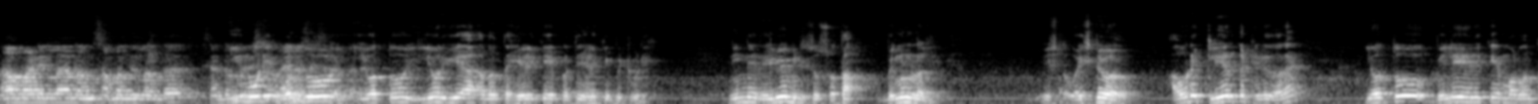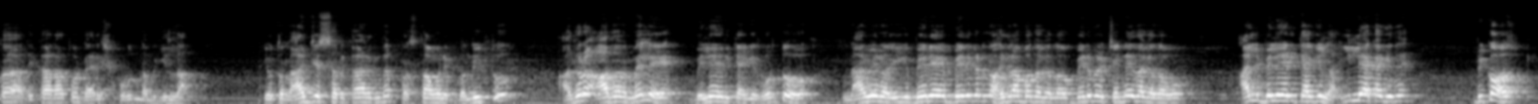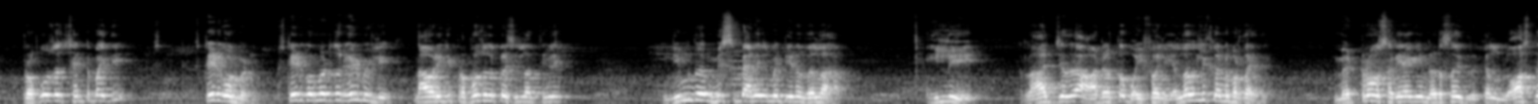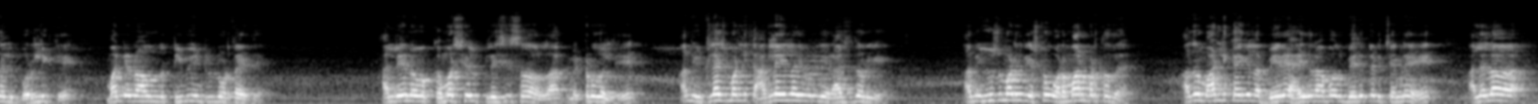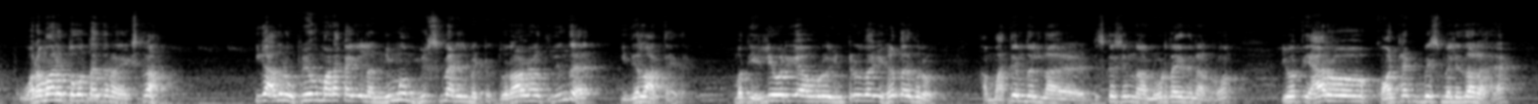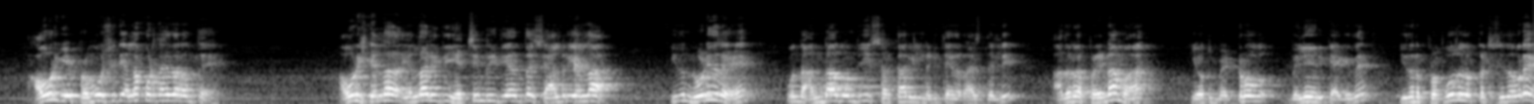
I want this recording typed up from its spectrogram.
ನಾವು ಮಾಡಿಲ್ಲ ನಮ್ಗೆ ಸಂಬಂಧ ಇಲ್ಲ ಅಂತ ಈಗ ನೋಡಿ ಒಂದು ಇವತ್ತು ಇಲ್ಲಿವರೆಗೆ ಆದಂಥ ಹೇಳಿಕೆ ಪ್ರತಿ ಹೇಳಿಕೆ ಬಿಟ್ಬಿಡಿ. ನಿನ್ನೆ ರೈಲ್ವೆ ಮಿನಿಸ್ಟರ್ ಸ್ವತಃ ಬೆಂಗಳೂರಲ್ಲಿ ವಿಷ್ಣು ವೈಷ್ಣವ್ ಅವರು ಅವರೇ ಕ್ಲಿಯರ್ ಕಟ್ ಹೇಳಿದ್ದಾರೆ. ಇವತ್ತು ಬೆಲೆ ಏರಿಕೆ ಮಾಡುವಂಥ ಅಧಿಕಾರ ಅಥವಾ ಡೈರೆಕ್ಷನ್ ಕೊಡೋದು ನಮಗಿಲ್ಲ. ಇವತ್ತು ರಾಜ್ಯ ಸರ್ಕಾರದಿಂದ ಪ್ರಸ್ತಾವನೆ ಬಂದಿತ್ತು. ಅದರ ಆಧಾರದ ಮೇಲೆ ಬೆಲೆ ಏರಿಕೆ ಆಗಿದೆ ಹೊರತು ನಾವೇನು ಈಗ ಬೇರೆ ಬೇರೆ ಕಡೆ ಹೈದರಾಬಾದಾಗ ಅದಾವೆ ಬೇರೆ ಬೇರೆ ಚೆನ್ನೈದಾಗ ಅದಾವೆ ಅಲ್ಲಿ ಬೆಲೆ ಏರಿಕೆ ಆಗಿಲ್ಲ. ಇಲ್ಲಿ ಯಾಕಾಗಿದೆ because proposal sent by the state government state ಗೌರ್ಮೆಂಟ್ದವ್ರು ಹೇಳಿಬಿಡಲಿ, ನಾವು ಅವರಿಗೆ ಪ್ರಪೋಸಲ್ ಕಳಿಸಿಲ್ಲ ಅಂತ ಹೇಳಿ. ನಿಮ್ಮದು ಮಿಸ್ ಮ್ಯಾನೇಜ್ಮೆಂಟ್ ಏನದಲ್ಲ ಇಲ್ಲಿ ರಾಜ್ಯದ ಆಡಳಿತ ವೈಫಲ್ಯ ಎಲ್ಲದರಲ್ಲಿ ಕಂಡು ಬರ್ತಾ ಇದೆ. ಮೆಟ್ರೋ ಸರಿಯಾಗಿ ನಡೆಸೋದಕ್ಕೆ ಲಾಸ್ನಲ್ಲಿ ಬರಲಿಕ್ಕೆ ಮೊನ್ನೆ ನಾನೊಂದು ಟಿ ವಿ ಇಂಟರ್ವ್ಯೂ ನೋಡ್ತಾ ಇದ್ದೆ. ಅಲ್ಲೇನೋ ಕಮರ್ಷಿಯಲ್ ಪ್ಲೇಸಸ್ ಅದಾವಲ್ಲ ಮೆಟ್ರೋದಲ್ಲಿ ಅದನ್ನು ಯುಟಿಲೈಸ್ ಮಾಡಲಿಕ್ಕೆ ಆಗಲೇ ಇಲ್ಲ ಇವರಿಗೆ, ರಾಜ್ಯದವ್ರಿಗೆ. ಅದು ಯೂಸ್ ಮಾಡಿದ್ರೆ ಎಷ್ಟೋ ವರಮಾನ ಬರ್ತದೆ. ಅದನ್ನು ಮಾಡಲಿಕ್ಕಾಗಿಲ್ಲ ಬೇರೆ ಹೈದರಾಬಾದ್, ಬೇರೆ ಕಡೆ ಚೆನ್ನೈ, ಅಲ್ಲೆಲ್ಲ ವರಮಾನ ತೊಗೊತಾ ಇದ್ದಾರೆ ಎಕ್ಸ್ಟ್ರಾ ಈಗ ಅದನ್ನು ಉಪಯೋಗ ಮಾಡೋಕ್ಕಾಗಿಲ್ಲ. ನಿಮ್ಮ ಮಿಸ್ ಮ್ಯಾನೇಜ್ಮೆಂಟ್ ದುರಾಡಳಿತದಿಂದ ಇದೆಲ್ಲ ಆಗ್ತಾ ಇದೆ. ಮತ್ತು ಎಲ್ಲಿವರೆಗೆ ಅವರು ಇಂಟರ್ವ್ಯೂದಾಗಿ ಹೇಳ್ತಾ ಇದ್ದರು ಆ ಮಾಧ್ಯಮದಲ್ಲಿ ನಾ ಡಿಸ್ಕಷನ್ ನಾನು ನೋಡ್ತಾ ಇದ್ದೆ ನಾನು. ಇವತ್ತು ಯಾರು ಕಾಂಟ್ರಾಕ್ಟ್ ಬೇಸ್ ಮೇಲೆ ಇದ್ದಾರೆ ಅವ್ರಿಗೆ ಪ್ರಮೋಷನ್ ಎಲ್ಲ ಕೊಡ್ತಾ ಇದ್ದಾರಂತೆ. ಅವ್ರಿಗೆಲ್ಲ ಎಲ್ಲ ರೀತಿ ಹೆಚ್ಚಿನ ರೀತಿಯಾದಂಥ ಸ್ಯಾಲ್ರಿ ಎಲ್ಲ. ಇದನ್ನು ನೋಡಿದರೆ ಒಂದು ಅಂದಾಜೊಂದಿ ಸರ್ಕಾರ ಇಲ್ಲಿ ನಡೀತಾ ಇದೆ ರಾಜ್ಯದಲ್ಲಿ. ಅದರ ಪರಿಣಾಮ ಇವತ್ತು ಮೆಟ್ರೋ ಬೆಲೆ ಏರಿಕೆ ಆಗಿದೆ. ಇದರ ಪ್ರಪೋಸಲ್ ಕಟ್ಟಿಸಿದವರೇ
